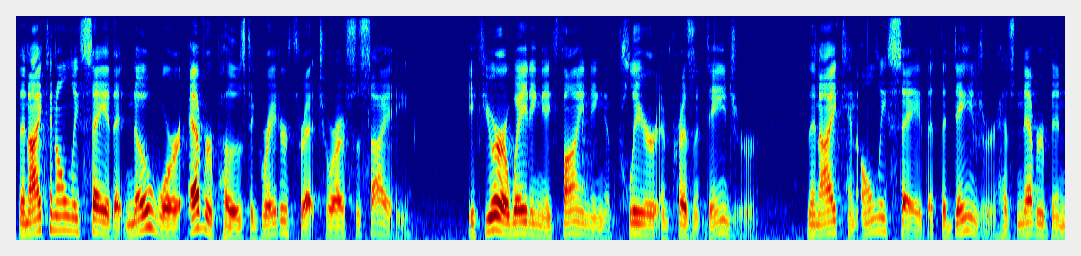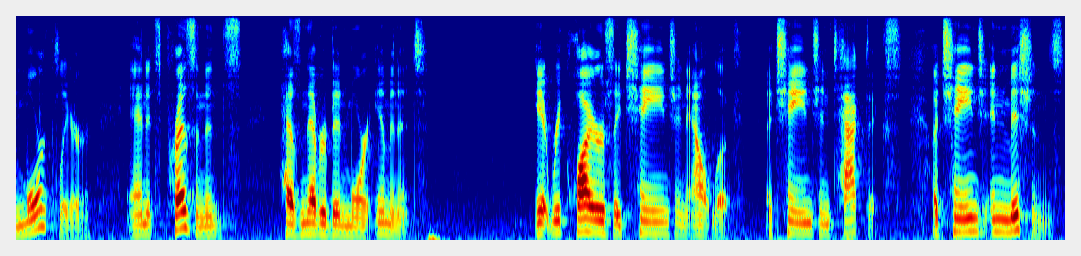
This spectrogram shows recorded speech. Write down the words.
then I can only say that no war ever posed a greater threat to our society. If you are awaiting a finding of clear and present danger, then I can only say that the danger has never been more clear and its presence has never been more imminent. It requires a change in outlook, a change in tactics, a change in missions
